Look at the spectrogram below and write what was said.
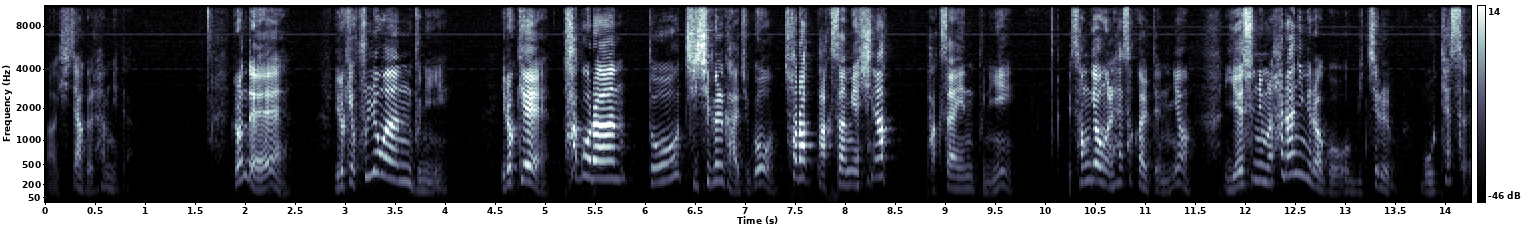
어 시작을 합니다. 그런데 이렇게 훌륭한 분이 이렇게 탁월한 또 지식을 가지고 철학 박사며 신학 박사인 분이 성경을 해석할 때는요 예수님을 하나님이라고 믿지를 못했어요.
